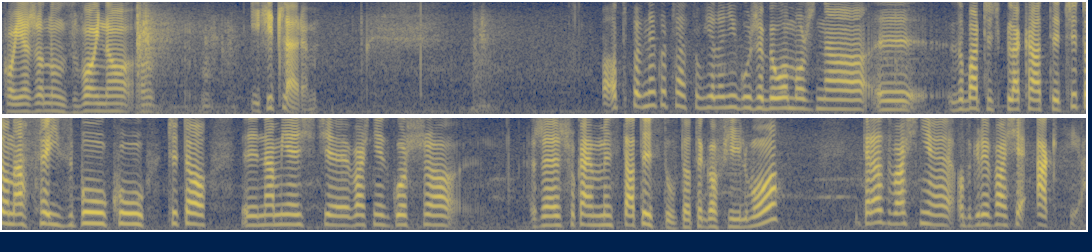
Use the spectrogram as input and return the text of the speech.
kojarzoną z wojną i Hitlerem. Od pewnego czasu w Jeleniej Górze było można y, zobaczyć plakaty, czy to na Facebooku, czy to y, na mieście właśnie zgłoszono, że szukamy statystów do tego filmu. I teraz właśnie odgrywa się akcja.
